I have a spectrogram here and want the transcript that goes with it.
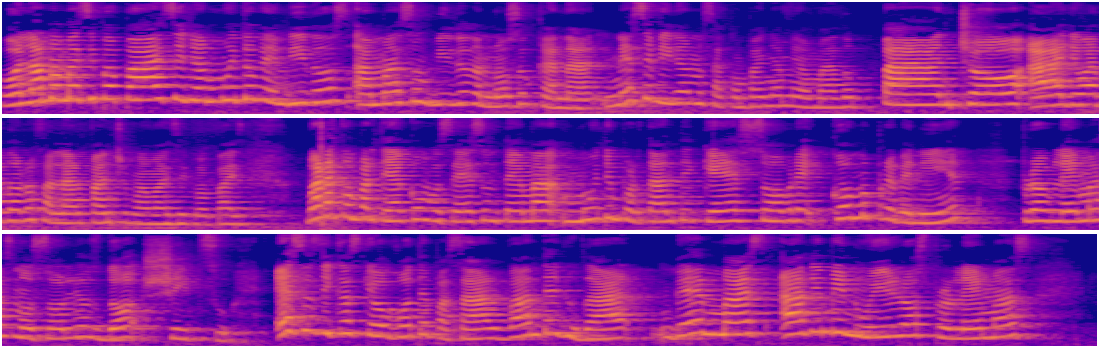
Olá mamães e papais, sejam muito bem-vindos a mais um vídeo do nosso canal. Nesse vídeo nos acompanha meu amado Pancho. Ai, eu adoro falar Pancho, mamães e papais. Para compartilhar com vocês um tema muito importante que é sobre como prevenir problemas nos olhos do Shih Tzu. Essas dicas que eu vou te passar vão te ajudar demais a diminuir os problemas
